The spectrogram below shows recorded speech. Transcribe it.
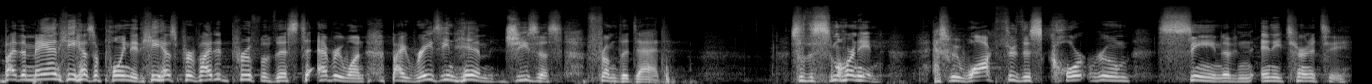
By the man he has appointed, he has provided proof of this to everyone by raising him, Jesus, from the dead. So this morning, as we walk through this courtroom scene of in, eternity,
